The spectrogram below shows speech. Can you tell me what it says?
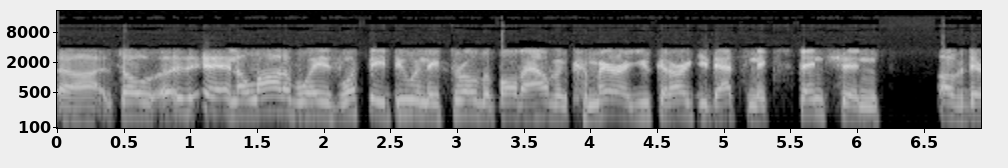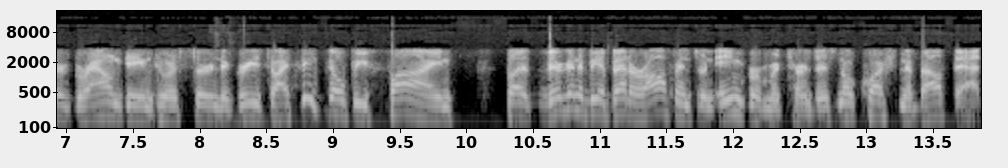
uh, so, uh, in a lot of ways, what they do when they throw the ball to Alvin Kamara, you could argue that's an extension of their ground game to a certain degree. So, I think they'll be fine, but they're going to be a better offense when Ingram returns. There's no question about that.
